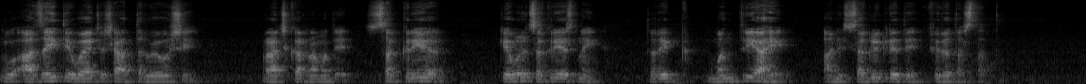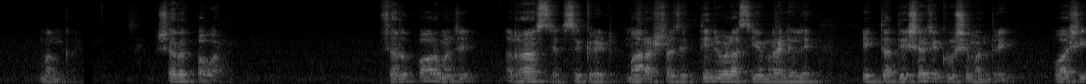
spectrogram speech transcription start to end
व आजही ते वयाच्या शहात्तरव्या वर्षी राजकारणामध्ये सक्रिय केवळ सक्रियच नाही तर एक मंत्री आहे आणि सगळीकडे ते फिरत असतात. मग शरद पवार. शरद पवार म्हणजे रहस्य सिक्रेट महाराष्ट्राचे तीन वेळा सी एम राहिलेले एकदा देशाचे कृषी मंत्री व अशी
